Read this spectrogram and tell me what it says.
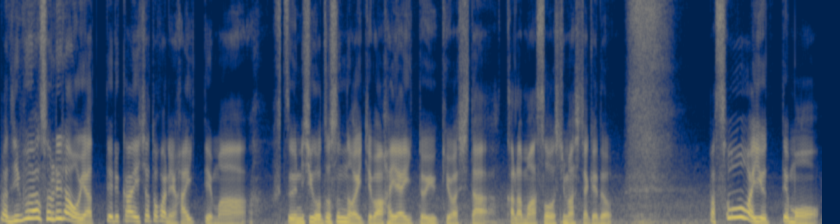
まあ、自分はそれらをやってる会社とかに入って、まあ、普通に仕事するのが一番早いという気はしたから、まあ、そうしましたけど、まあ、そうは言っても、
